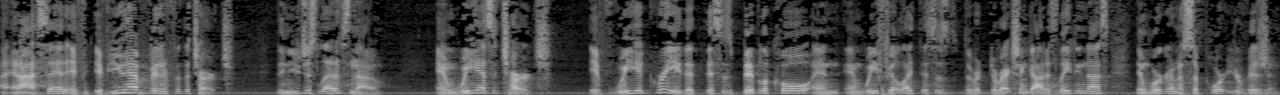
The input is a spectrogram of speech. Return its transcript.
and I said, if, if you have a vision for the church, then you just let us know. And we as a church, if we agree that this is biblical and, and we feel like this is the direction God is leading us, then we're going to support your vision.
